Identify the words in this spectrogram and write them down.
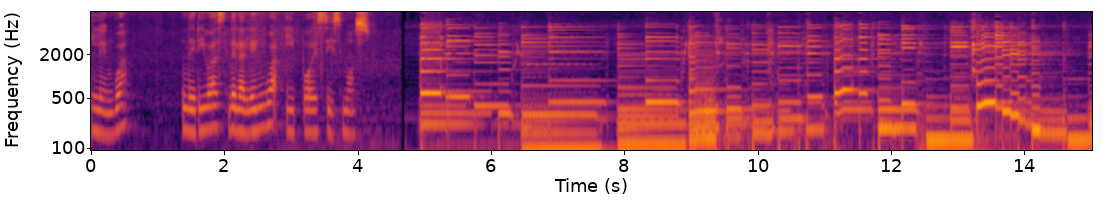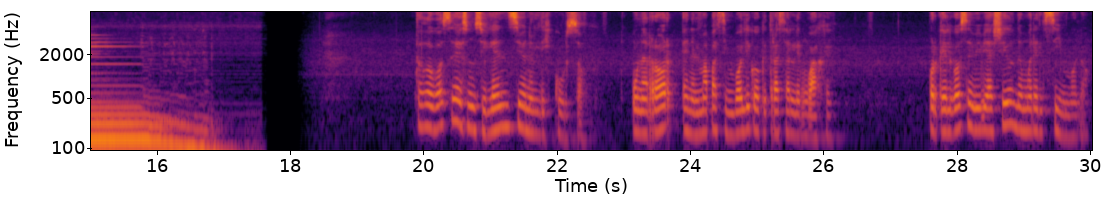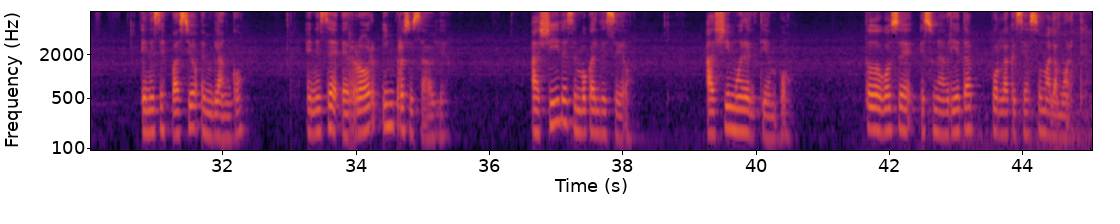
lengua, derivas de la lengua y poesismos. Todo goce es un silencio en el discurso, un error en el mapa simbólico que traza el lenguaje, porque el goce vive allí donde muere el símbolo, en ese espacio en blanco, en ese error improcesable. Allí desemboca el deseo, allí muere el tiempo. Todo goce es una grieta por la que se asoma la muerte.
